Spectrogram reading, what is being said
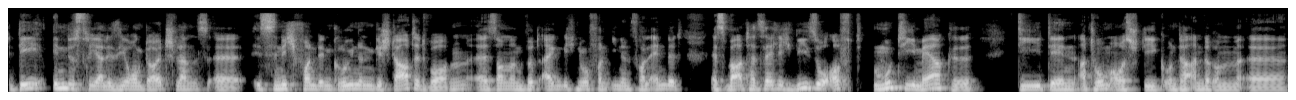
Deindustrialisierung Deutschlands äh, ist nicht von den Grünen gestartet worden, äh, sondern wird eigentlich nur von ihnen vollendet. Es war tatsächlich wie so oft Mutti Merkel, die den Atomausstieg unter anderem äh,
